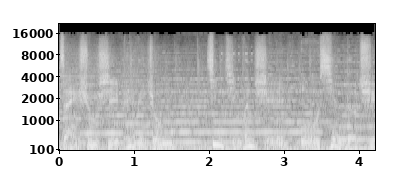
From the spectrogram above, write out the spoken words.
在舒适配备中，尽情奔驰，无限乐趣。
